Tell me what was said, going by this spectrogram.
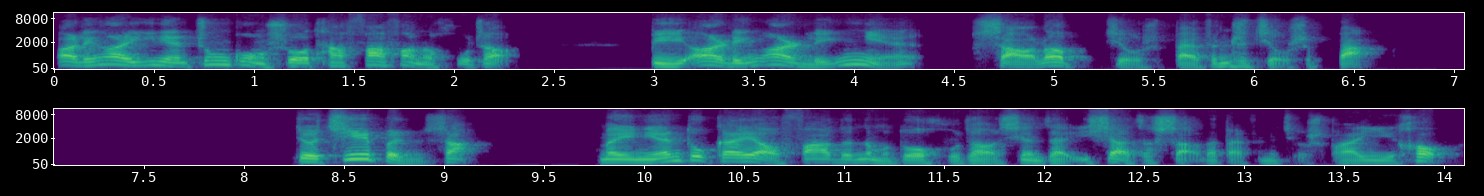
二零二一年中共说他发放的护照比二零二零年。少了九十百分之九十八，就基本上每年都该要发的那么多护照，现在一下子少了百分之九十八，以后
